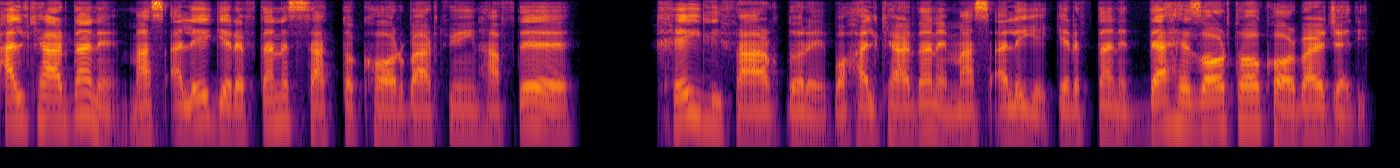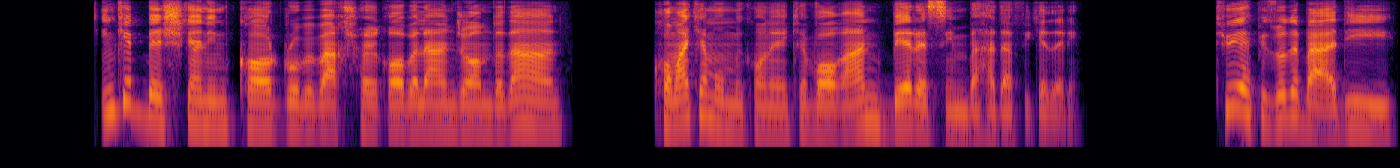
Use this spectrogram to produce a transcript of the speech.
حل کردن مسئله گرفتن 100 تا کاربر توی این هفته خیلی فرق داره با حل کردن مسئله گرفتن ده هزار تا کاربر جدید. اینکه بشکنیم کار رو به بخش های قابل انجام دادن کمکمون می‌کنه که واقعا برسیم به هدفی که داریم. توی اپیزود بعدی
